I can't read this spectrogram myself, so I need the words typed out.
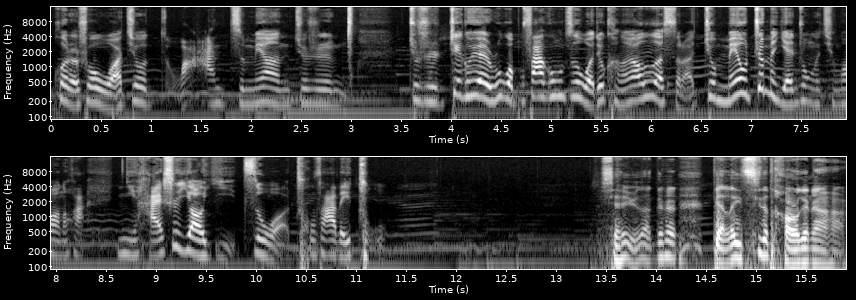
或者说我就哇怎么样，就是就是这个月如果不发工资，我就可能要饿死了，就没有这么严重的情况的话，你还是要以自我出发为主。咸鱼呢，跟着点了一期的头儿跟这儿。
